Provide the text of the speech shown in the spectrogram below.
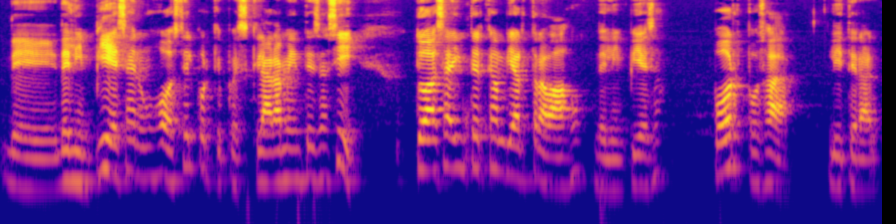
de, de limpieza en un hostel porque pues claramente es así. Tú vas a intercambiar trabajo de limpieza por posada, literal.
